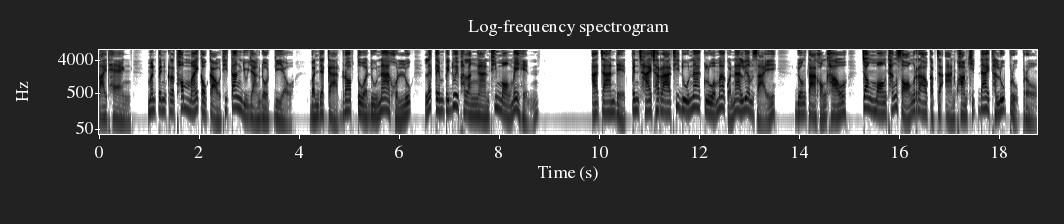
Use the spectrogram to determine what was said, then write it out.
ลายแทง มันเป็นกระท่อมไม้เก่าๆที่ตั้งอยู่อย่างโดดเดี่ยว บรรยากาศรอบตัวดูน่าขนลุก และเต็มไปด้วยพลังงานที่มองไม่เห็น อาจารย์เดชเป็นชายชราที่ดูน่ากลัวมากกว่าน่าเลื่อมใส ดวงตาของเขาจ้องมองทั้งสองราวกับจะอ่านความคิดได้ทะลุปรุโปรง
